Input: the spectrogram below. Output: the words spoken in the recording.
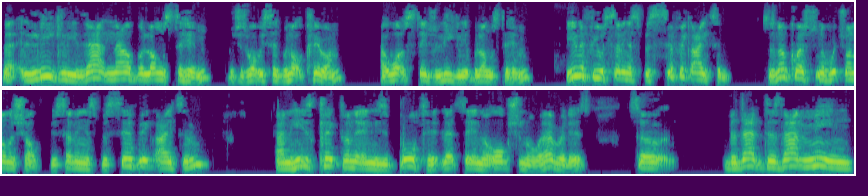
that legally that now belongs to him, which is what we said we're not clear on, at what stage legally it belongs to him, even if you were selling a specific item, so there's no question of which one on the shelf. You're selling a specific item and he's clicked on it and he's bought it, let's say in an auction or whatever it is. So, but that, does that mean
